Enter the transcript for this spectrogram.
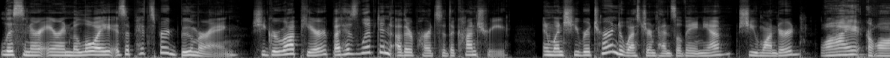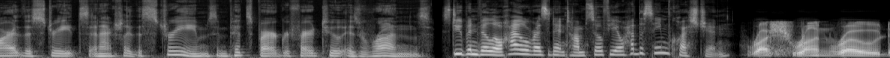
Listener Erin Malloy is a Pittsburgh boomerang. She grew up here, but has lived in other parts of the country. And when she returned to Western Pennsylvania, she wondered Why are the streets and actually the streams in Pittsburgh referred to as runs? Steubenville, Ohio resident Tom Sofio had the same question. Rush Run Road,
